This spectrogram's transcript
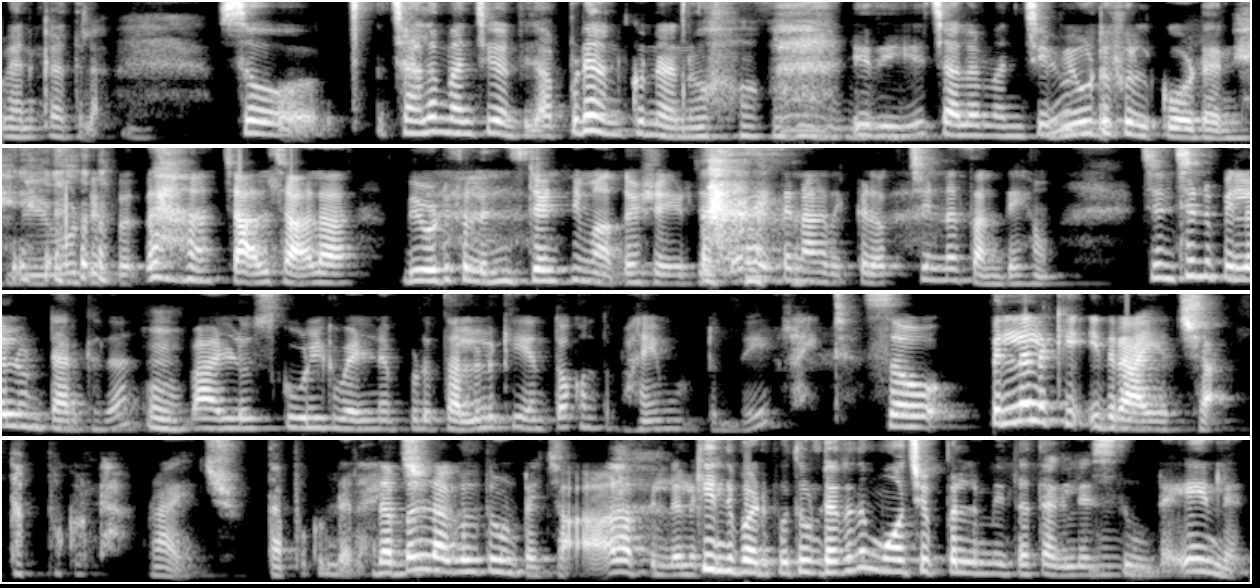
వెనకాతల. సో చాలా మంచిగా అనిపించింది అప్పుడే అనుకున్నాను. ఇది చాలా మంచి. బ్యూటిఫుల్ కోడ్ అని. బ్యూటిఫుల్ చాలా చాలా బ్యూటిఫుల్ ఇన్సిడెంట్ని మాతో షేర్ చేశారు. అయితే నాకు ఇక్కడ ఒక చిన్న సందేహం. చిన్న చిన్న పిల్లలు ఉంటారు కదా. వాళ్ళు స్కూల్కి వెళ్ళినప్పుడు తల్లులకి ఎంతో కొంత భయం ఉంటుంది. రైట్ సో పిల్లలకి ఇది రాయొచ్చా? తప్పకుండా. రాయొచ్చు. తప్పకుండా. దెబ్బలు తగులుతూ ఉంటాయి. చాలా పిల్లలకి. కింద పడిపోతూ ఉంటారు కదా మోచెప్పల మీద తగిలేస్తూ. ఉంటాయి. ఏం లేదు.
